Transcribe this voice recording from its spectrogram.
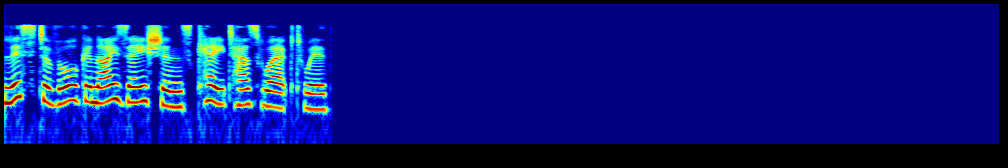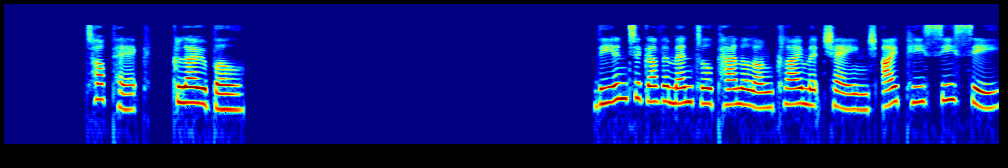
List of organizations CATE has worked with Topic: Global. The Intergovernmental Panel on Climate Change (IPCC),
